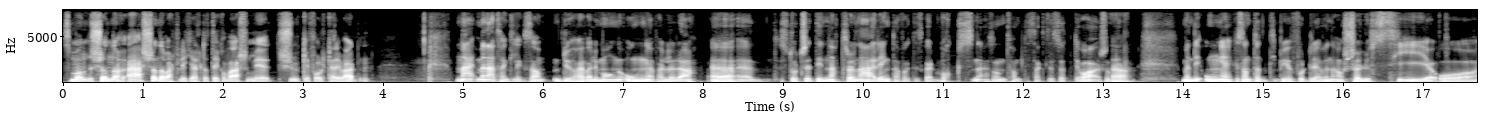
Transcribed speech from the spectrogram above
Så man skjønner Jeg skjønner i hvert fall ikke helt at det kan være så mye sjuke folk her i verden. Nei, men jeg tenker liksom Du har jo veldig mange unge følgere. Ja. Eh, stort sett de nettrollene jeg har ringt, har faktisk vært voksne, sånn 50-60-70 år. Så Ja. Men de unge, ikke sant, de blir jo fort drevet av sjalusi og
